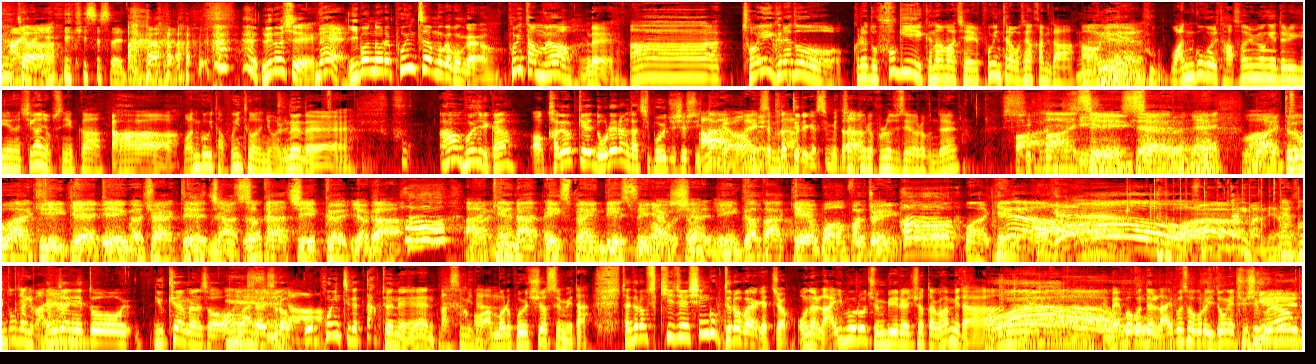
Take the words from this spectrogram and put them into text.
아, 자. 이거 이렇게 했었어야 돼. 리노 씨. 네. 이번 노래 포인트 안무가 뭔가요? 포인트 안무요? 네. 아, 저희 그래도, 그래도 훅이 그나마 제일 포인트라고 생각합니다. 아, 이게 네. 완곡을 다 설명해 드리기에는 시간이 없으니까. 아. 완곡이 다 포인트거든요, 원래. 네 네. 한번 보여드릴까요? 어, 가볍게 노래랑 같이 보여주실 수 있다면 아, 네. 부탁드리겠습니다. 자, 노래 불러주세요, 여러분들. 5, 6, 7, 8 Why do I keep getting attracted? 자석같이 끌려가. I cannot explain this reaction. 이거밖에 one for three. 손동작이 많네요. 네, 손동작이 많아요. 굉장히 또 유쾌하면서 네, 맞습니다. 포인트가 딱 되는 맞습니다. 어, 안무를 보여주셨습니다. 자 그럼 스키즈의 신곡 들어봐야겠죠. 오늘 라이브로 준비를 해주셨다고 합니다. 네, 멤버분들 라이브석으로 이동해 주시고요.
